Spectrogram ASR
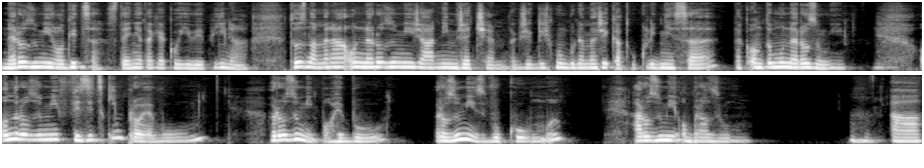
nerozumí logice, stejně tak, jako ji vypíná. To znamená, on nerozumí žádným řečem, takže když mu budeme říkat uklidni se, tak on tomu nerozumí. On rozumí fyzickým projevům, rozumí pohybu, rozumí zvukům a rozumí obrazům. A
